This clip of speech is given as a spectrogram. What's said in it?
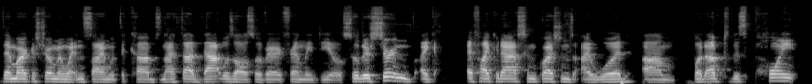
Then Marcus Stroman went and signed with the Cubs. And I thought that was also a very friendly deal. So there's certain, like, if I could ask him questions, I would. Um, but up to this point,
